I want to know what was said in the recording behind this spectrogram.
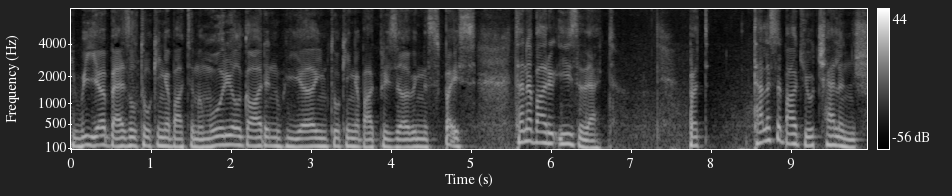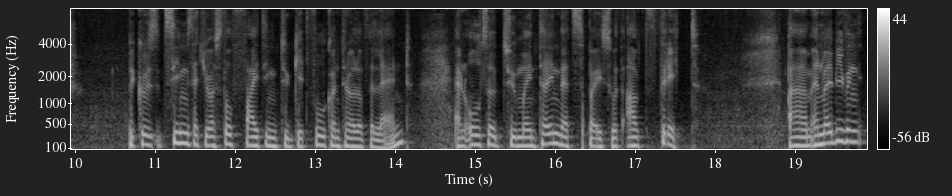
We hear Basil talking about a memorial garden. We hear him talking about preserving the space. Tana Baru is that. But tell us about your challenge because it seems that you are still fighting to get full control of the land and also to maintain that space without threat um, and maybe even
